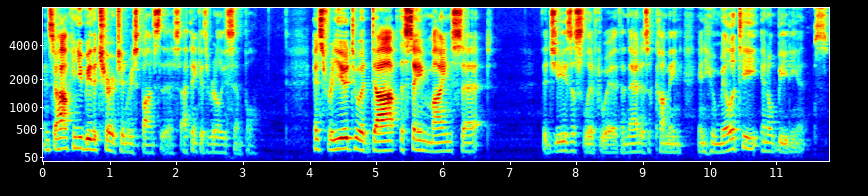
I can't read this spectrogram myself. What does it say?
And so, how can you be the church in response to this? I think it's really simple. It's for you to adopt the same mindset that Jesus lived with, and that is coming in humility and obedience.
